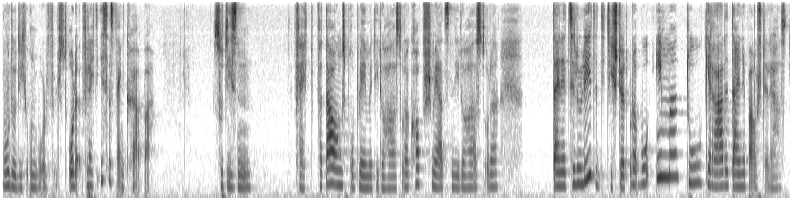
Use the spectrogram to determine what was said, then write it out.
wo du dich unwohl fühlst. Oder vielleicht ist es dein Körper. So diesen, vielleicht Verdauungsprobleme, die du hast, oder Kopfschmerzen, die du hast, oder deine Zellulite, die dich stört, oder wo immer du gerade deine Baustelle hast.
